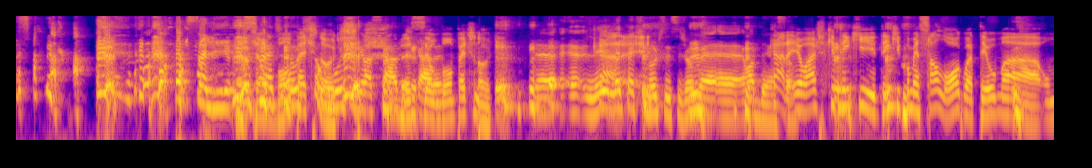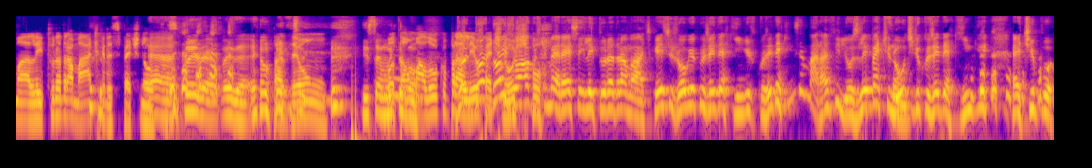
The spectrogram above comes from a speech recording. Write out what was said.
Essa linha. Esse é um bom são note. muito engraçados, Esse cara. é um bom patch note. É, é, ler, Cara, ler patch notes desse jogo é, é uma benção. Cara, eu acho que tem que, tem que começar logo a ter uma, uma leitura dramática desse patch note. É, pois é, pois é. Fazer um. Isso é muito botar bom. um maluco pra Do- ler do- o patch dois note. jogos pô, que merecem leitura dramática. Esse jogo e Crusader Kings. Crusader Kings é maravilhoso. Ler patch Sim. note de Crusader King é tipo,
